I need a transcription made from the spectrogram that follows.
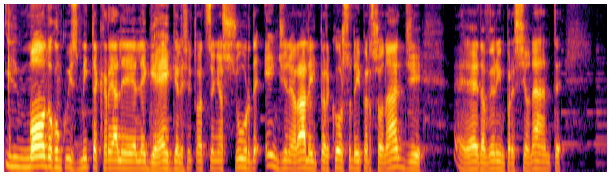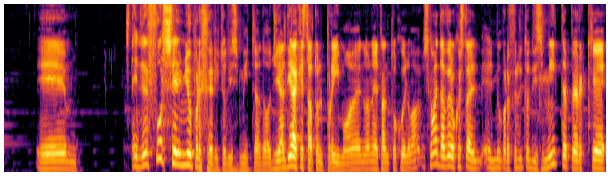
il modo con cui Smith crea le, le gag, le situazioni assurde e in generale il percorso dei personaggi è davvero impressionante. E ehm, ed è forse il mio preferito di Smith ad oggi, al di là che è stato il primo, eh, non è tanto quello, ma secondo me davvero questo è il, è il, mio preferito di Smith perché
